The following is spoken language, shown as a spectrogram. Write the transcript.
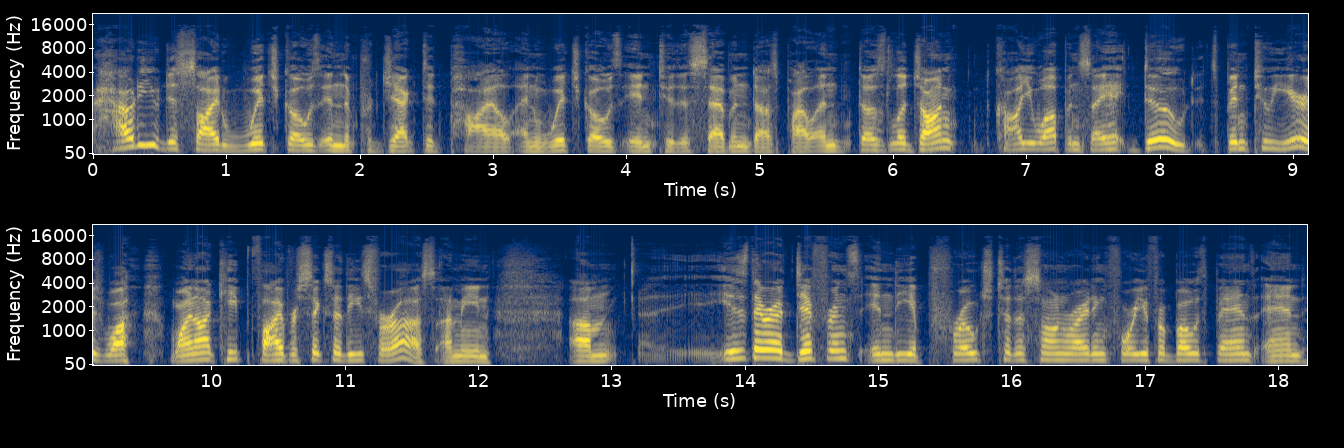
how do you decide which goes in the projected pile and which goes into the Sevendust pile? And does Lajon call you up and say, "Hey, dude, it's been two years. Why why not keep five or six of these for us?" I mean, um, is there a difference in the approach to the songwriting for you for both bands, and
